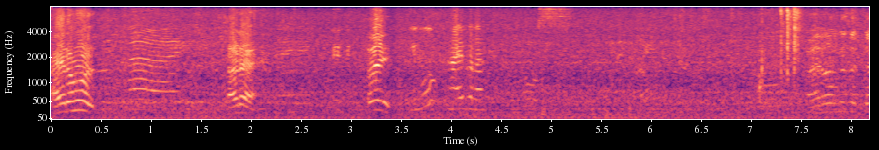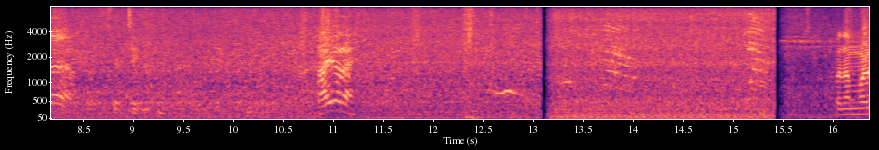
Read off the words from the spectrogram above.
hi Ramol അവിടെ ഹായ് Ibu, hai പറ അപ്പൊ നമ്മൾ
